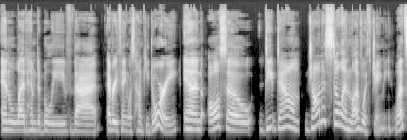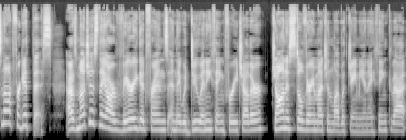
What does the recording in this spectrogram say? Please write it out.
and led him to believe that everything was hunky dory. And also, deep down, John is still in love with Jamie. Let's not forget this. As much as they are very good friends and they would do anything for each other, John is still very much in love with Jamie. And I think that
